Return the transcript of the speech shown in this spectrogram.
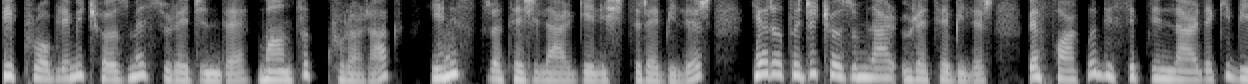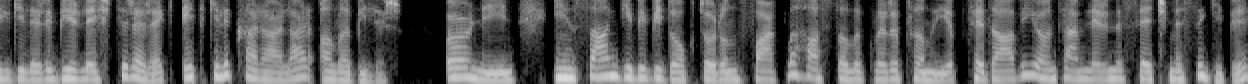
bir problemi çözme sürecinde mantık kurarak yeni stratejiler geliştirebilir, yaratıcı çözümler üretebilir ve farklı disiplinlerdeki bilgileri birleştirerek etkili kararlar alabilir. Örneğin insan gibi bir doktorun farklı hastalıkları tanıyıp tedavi yöntemlerini seçmesi gibi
